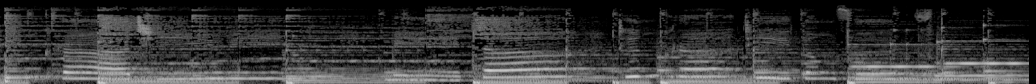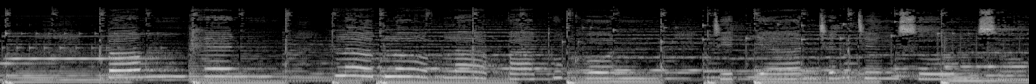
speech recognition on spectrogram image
ถึงคราชีวิตเมตตาถึง ปากทุกคน จิตญาณฉันจึงสูงส่ง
